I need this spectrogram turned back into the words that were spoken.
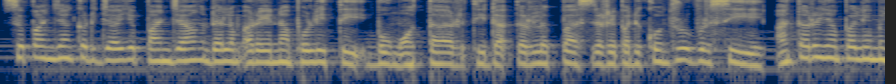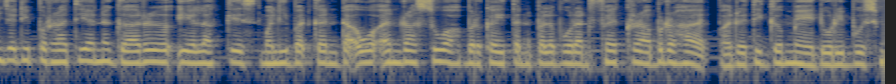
Sepanjang kerjaya panjang dalam arena politik, Bung Otar tidak terlepas daripada kontroversi. Antara yang paling menjadi perhatian negara ialah kes melibatkan dakwaan rasuah berkaitan pelaburan Fekra Berhad. Pada 3 Mei 2019,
